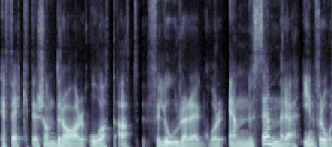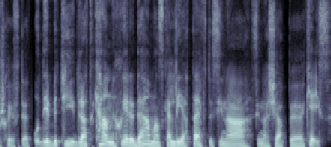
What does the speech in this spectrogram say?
effekter som drar åt att förlorare förlorare går ännu sämre inför årsskiftet. Och det betyder att kanske är det där man ska leta efter sina, sina köpcase.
